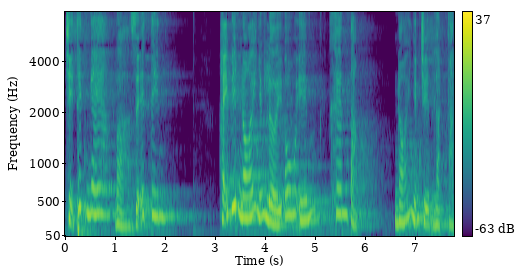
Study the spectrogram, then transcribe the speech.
Chị thích nghe và dễ tin. Hãy biết nói những lời âu yếm, khen tặng, nói những chuyện lặt vặt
